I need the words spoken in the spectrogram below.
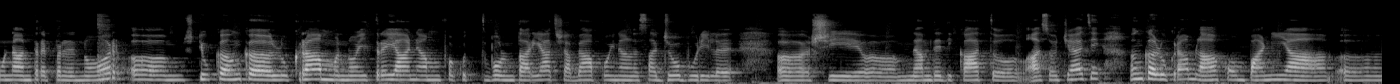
un antreprenor. Uh, știu că încă lucram, noi trei ani am făcut voluntariat și abia apoi ne-am lăsat joburile uh, și uh, ne-am dedicat uh, asociației. Încă lucram la compania uh,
